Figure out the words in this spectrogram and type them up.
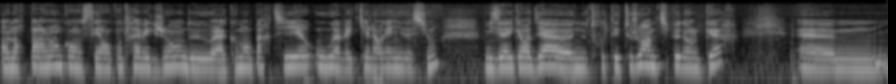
en en reparlant quand on s'est rencontré avec Jean de voilà comment partir ou avec quelle organisation, Miséricordia euh, nous trottait toujours un petit peu dans le cœur. Euh,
